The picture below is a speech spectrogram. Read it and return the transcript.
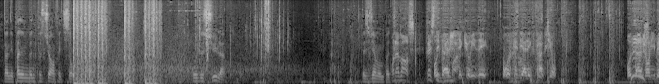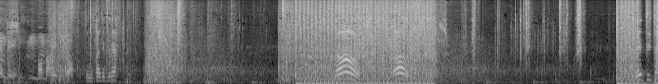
Putain, on n'est pas dans une bonne posture en fait, ils sont au-dessus là. Vas-y, viens mon pote. On avance. Restez près de Otage moi. sécurisé. Procédez à l'extraction. Otage en liberté. Emparez-vous-en. Tu n'es pas découvert Non Oh Mais putain,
